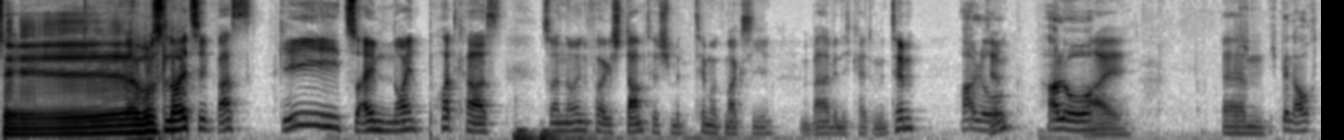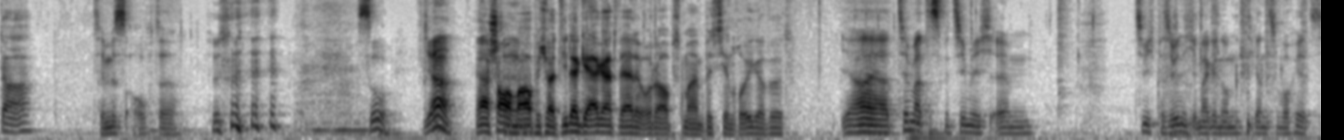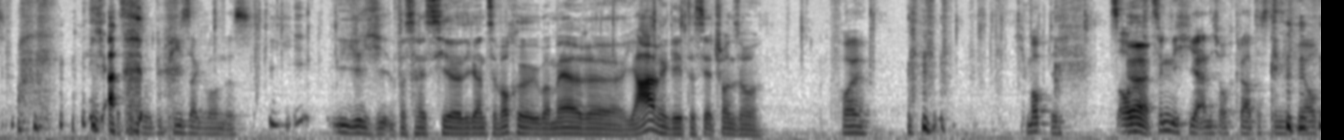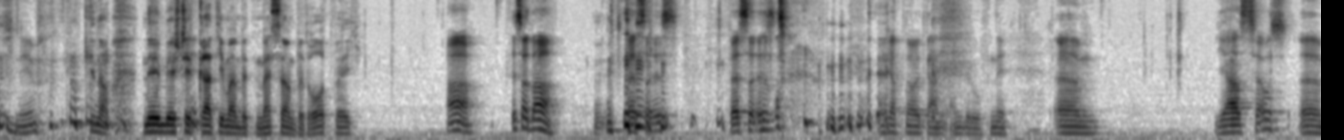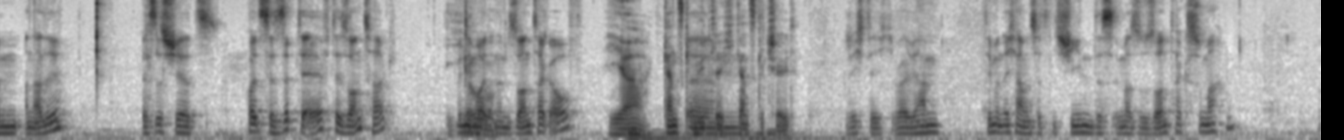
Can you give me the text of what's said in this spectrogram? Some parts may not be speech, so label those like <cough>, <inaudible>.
Servus Leute, was geht zu einem neuen Podcast, zu einer neuen Folge Stammtisch mit Tim und Maxi, mit meiner Wenigkeit und mit Tim. Hallo. Tim? Hallo. Hi. Ähm, Ich bin auch da. Tim ist auch da. <laughs> so, ja. Ja, schauen wir mal, Ähm. ob ich heute wieder geärgert werde oder ob es mal ein bisschen ruhiger wird. Ja, ja, Tim hat es mir ziemlich, ähm, ziemlich persönlich immer genommen, die ganze Woche jetzt, <laughs> Ja. dass er so gepieser geworden ist. Ich, was heißt hier, die ganze Woche über mehrere Jahre geht das jetzt schon so. Voll. <laughs> Ich mobb dich. Ist auch, Ja. ich zwing dich hier eigentlich auch gerade, das Ding mit mir aufzunehmen. <laughs> Genau. Neben mir steht gerade jemand mit Messer und bedroht mich. Ah, ist er da? Besser ist. Besser ist. <laughs> Ich habe heute gar nicht angerufen. Nee. Ähm, ja, servus ähm, an alle. Es ist jetzt, heute ist der 7.11. Sonntag. Wir nehmen heute an einem Sonntag auf. Ja, ganz gemütlich, Ähm. ganz gechillt. Richtig, weil wir haben, Tim und ich haben uns jetzt entschieden, das immer so sonntags zu machen.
